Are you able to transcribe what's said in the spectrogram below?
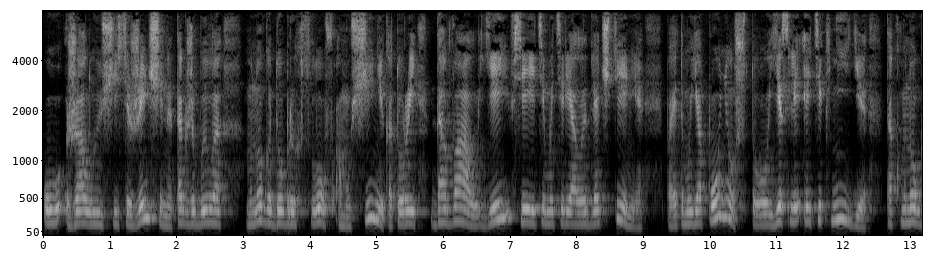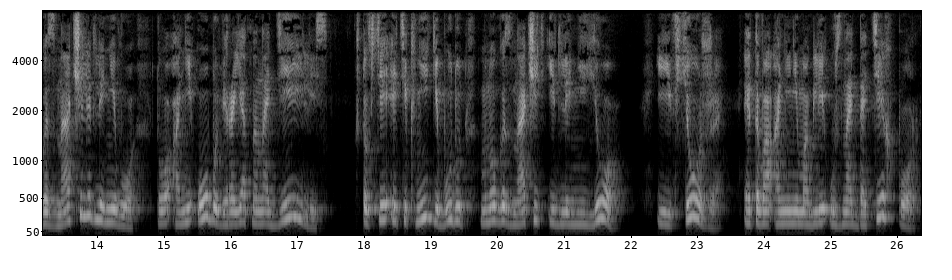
У жалующейся женщины также было много добрых слов о мужчине, который давал ей все эти материалы для чтения – Поэтому я понял, что если эти книги так много значили для него, то они оба, вероятно, надеялись, что все эти книги будут много значить и для нее. И все же этого они не могли узнать до тех пор,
